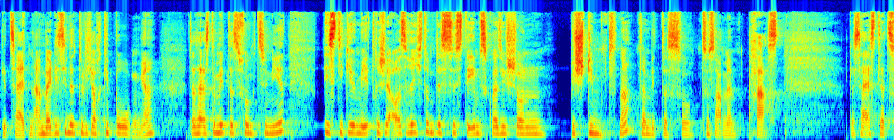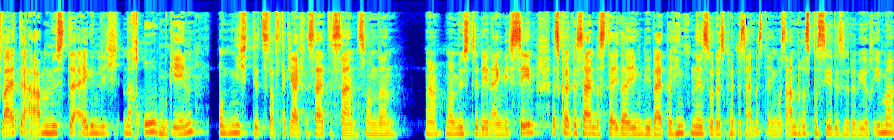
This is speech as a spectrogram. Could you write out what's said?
Gezeitenarm, weil die sind natürlich auch gebogen, ja. Das heißt, damit das funktioniert, ist die geometrische Ausrichtung des Systems quasi schon bestimmt, ne? damit das so zusammenpasst. Das heißt, der zweite Arm müsste eigentlich nach oben gehen und nicht jetzt auf der gleichen Seite sein, sondern ja, man müsste den eigentlich sehen. Es könnte sein, dass der da irgendwie weiter hinten ist oder es könnte sein, dass da irgendwas anderes passiert ist oder wie auch immer.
